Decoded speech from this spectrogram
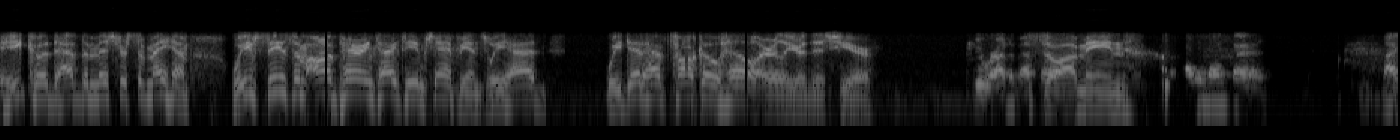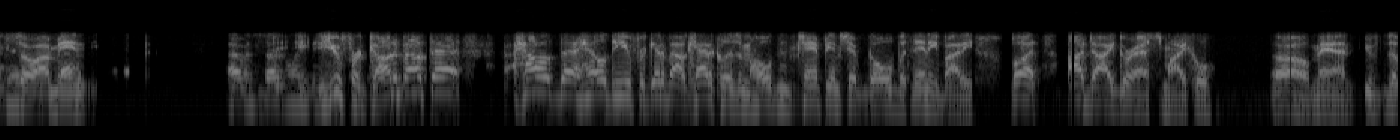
he could have the Mistress of Mayhem. We've seen some odd pairing tag team champions. We had we did have Taco Hell earlier this year. You're right about that. So I mean Right about that. My so I mean that would certainly be. you forgot about that? How the hell do you forget about Cataclysm holding championship gold with anybody? But I digress, Michael. Oh man, you the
